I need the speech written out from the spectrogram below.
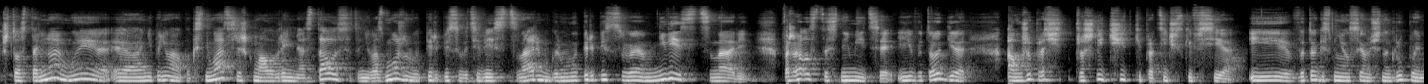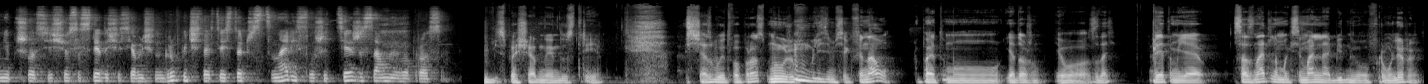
что остальное мы э, не понимаем, как снимать, слишком мало времени осталось, это невозможно, вы переписываете весь сценарий. Мы говорим, мы переписываем не весь сценарий, пожалуйста, снимите. И в итоге, а уже прошли читки практически все. И в итоге сменил съемочную группу, и мне пришлось еще со следующей съемочной группой читать весь тот же сценарий, слушать те же самые вопросы. Беспощадная индустрия. Сейчас будет вопрос. Мы уже близимся к финалу, поэтому я должен его задать. При этом я сознательно максимально обидно его формулирую.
